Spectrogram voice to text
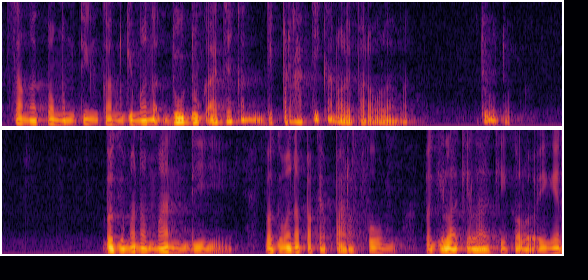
sangat mementingkan gimana duduk aja kan diperhatikan oleh para ulama. Duduk. Bagaimana mandi, bagaimana pakai parfum bagi laki-laki kalau ingin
